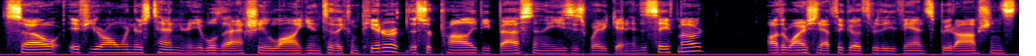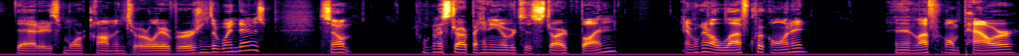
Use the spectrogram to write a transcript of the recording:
So if you're on Windows 10 and you're able to actually log into the computer, this would probably be best and the easiest way to get into safe mode. Otherwise, you'd have to go through the advanced boot options that is more common to earlier versions of Windows. So we're going to start by heading over to the Start button, and we're going to left click on it, and then left click on Power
